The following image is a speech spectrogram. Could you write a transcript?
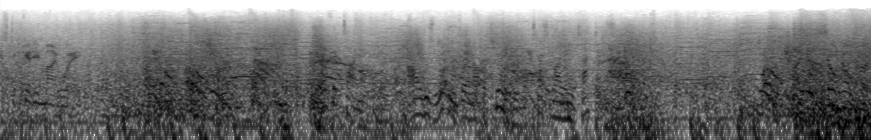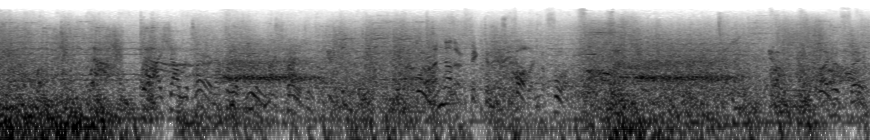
is to get in my way. Perfect timing. I was looking for an opportunity to test my new tactics. I will show no mercy. I shall return after reviewing my strategy. Another victim has fallen before. I have failed.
